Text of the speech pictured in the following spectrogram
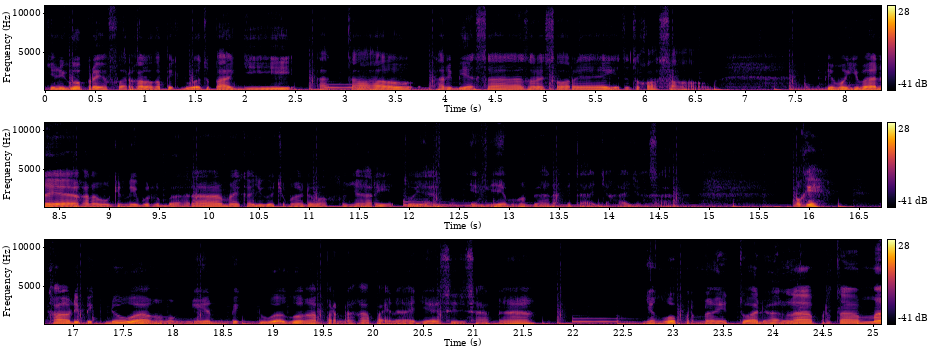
Jadi gue prefer kalau ke Pik 2 tuh pagi atau hari biasa sore-sore gitu tuh kosong tapi mau gimana ya karena mungkin libur lebaran mereka juga cuma ada waktunya hari itu ya ya ya mau gimana kita ajak aja ke sana. Oke kalau di pick 2 ngomongin pick 2 gue nggak pernah ngapain aja sih di sana. Yang gue pernah itu adalah pertama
